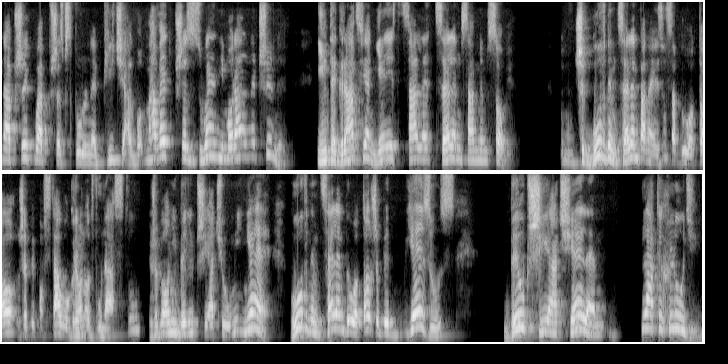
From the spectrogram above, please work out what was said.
na przykład przez wspólne picie albo nawet przez złe, niemoralne czyny. Integracja nie jest wcale celem samym sobie. Czy głównym celem Pana Jezusa było to, żeby powstało grono dwunastu, żeby oni byli przyjaciółmi? Nie. Głównym celem było to, żeby Jezus był przyjacielem dla tych ludzi.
